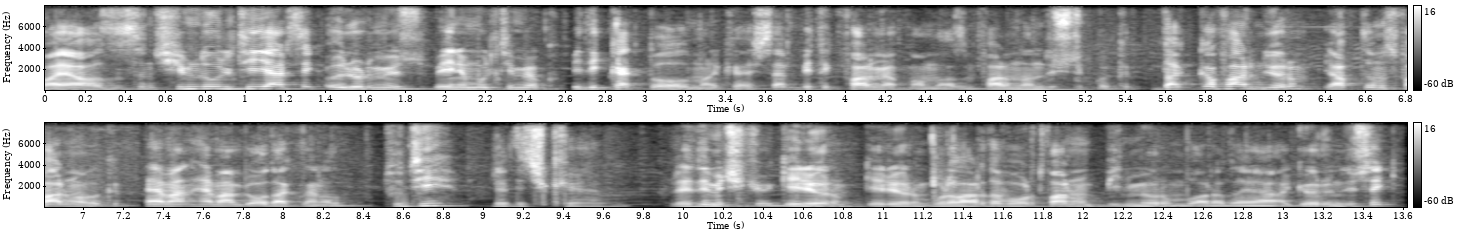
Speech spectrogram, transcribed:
bayağı hızlısın. Şimdi ultiyi yersek ölür müyüz? Benim ultim yok. Bir dikkatli olalım arkadaşlar. Bir tık farm yapmam lazım. Farmdan düştük bakın. Dakika farm diyorum. Yaptığımız farma bakın. Hemen hemen bir odaklanalım. Tuti Red'i çıkıyor abi. Ready mi çıkıyor? Geliyorum. Geliyorum. Buralarda ward var mı? Bilmiyorum bu arada ya. Göründüysek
